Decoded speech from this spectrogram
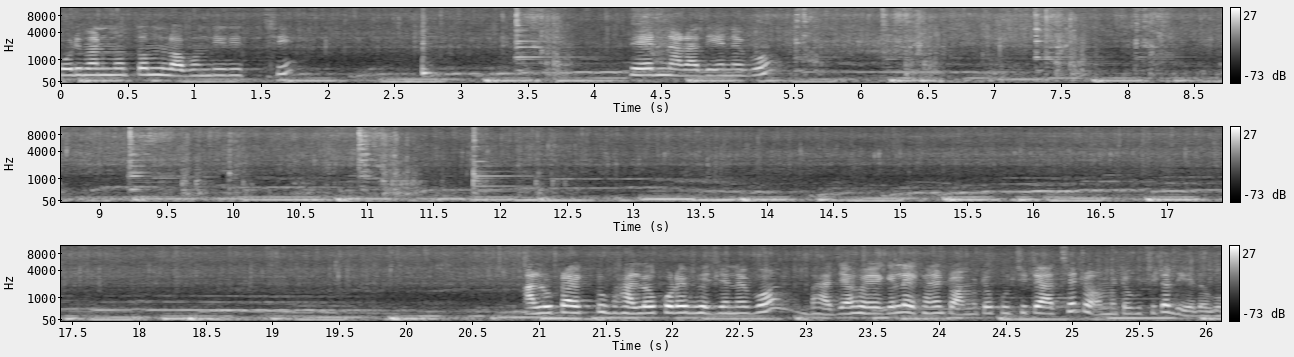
পরিমাণ মতন লবণ দিয়ে দিচ্ছি। ফের নাড়া দিয়ে নেব। আলুটা একটু ভালো করে ভেজে নেব। ভাজা হয়ে গেলে এখানে টমেটো কুচিটা আছে, টমেটো কুচিটা দিয়ে দেবো।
